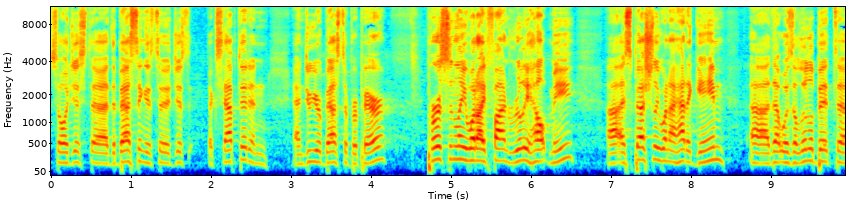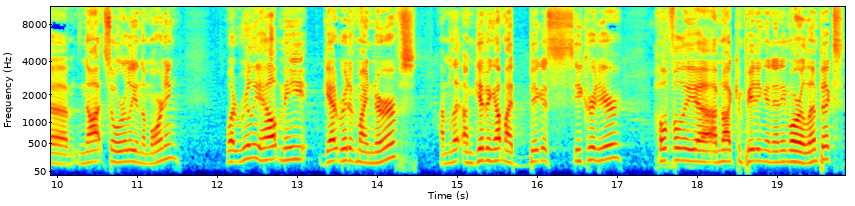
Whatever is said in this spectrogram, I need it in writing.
So just uh, the best thing is to just accept it and, and do your best to prepare. Personally, what I find really helped me, uh, especially when I had a game uh, that was a little bit uh, not so early in the morning, what really helped me get rid of my nerves, I'm, li- I'm giving up my biggest secret here. Hopefully, uh, I'm not competing in any more Olympics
